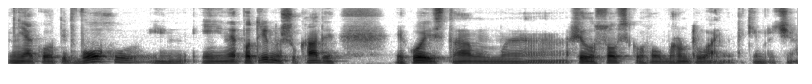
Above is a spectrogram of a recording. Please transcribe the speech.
ніякого підвоху, і, і не потрібно шукати якоїсь там е, філософського обґрунтування таким речам.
